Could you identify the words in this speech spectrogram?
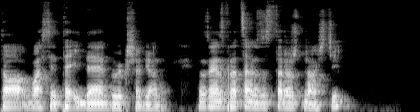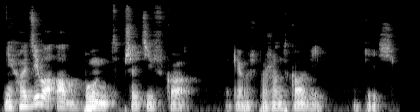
to właśnie te idee były krzewione. Natomiast wracając do starożytności, nie chodziło o bunt przeciwko jakiemuś porządkowi, jakiejś,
